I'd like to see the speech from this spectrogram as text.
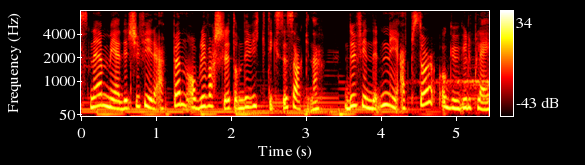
Last ned Medier24-appen og bli varslet om de viktigste sakene. Du finner den i AppStore og Google Play.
